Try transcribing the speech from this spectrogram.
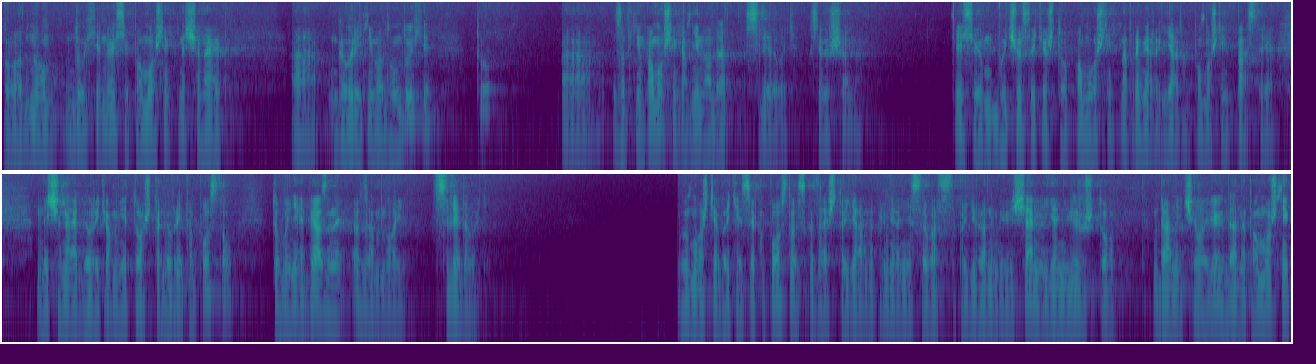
в одном духе. Но если помощник начинает а, говорить не в одном духе, то а, за таким помощником не надо следовать совершенно. Если вы чувствуете, что помощник, например, я как помощник пастыря, начинаю говорить вам не то, что говорит апостол, то вы не обязаны за мной следовать. Вы можете обратиться к апостолу и сказать, что я, например, не согласен с определенными вещами, я не вижу, что данный человек, данный помощник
